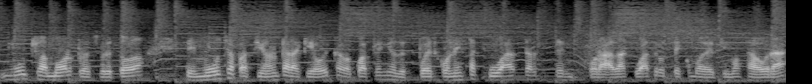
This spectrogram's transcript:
mucho amor, pero sobre todo de mucha pasión para que hoy, cada cuatro años después, con esta cuarta temporada, 4T como decimos ahora,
